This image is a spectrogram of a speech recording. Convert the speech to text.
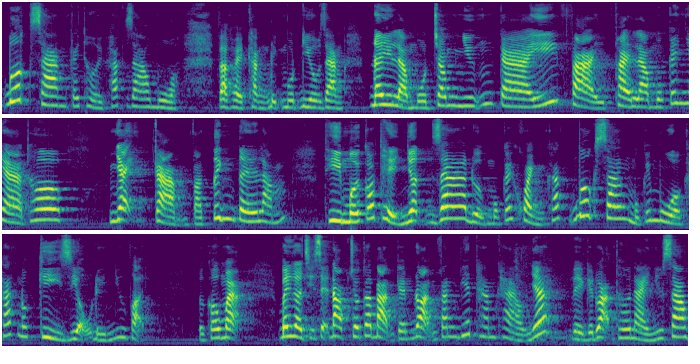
bước sang cái thời khắc giao mùa và phải khẳng định một điều rằng đây là một trong những cái phải phải là một cái nhà thơ nhạy cảm và tinh tế lắm, thì mới có thể nhận ra được một cái khoảnh khắc bước sang một cái mùa khác nó kỳ diệu đến như vậy. Được không ạ? Bây giờ chị sẽ đọc cho các bạn cái đoạn văn viết tham khảo nhé, Về cái đoạn thơ này như sau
